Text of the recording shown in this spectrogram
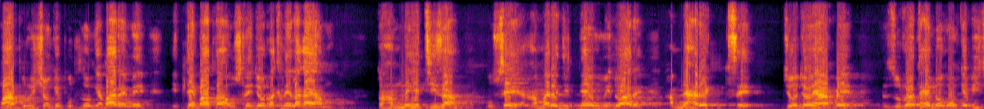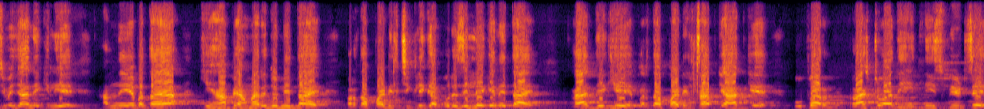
महापुरुषों के पुतलों के बारे में इतने बातें उसने जो रखने लगाया हमको। तो हमने ये चीजा उससे हमारे जितने उम्मीदवार है, हमने हर एक से जो जो यहाँ पे ज़रूरत है लोगों के बीच में जाने के लिए, हमने ये बताया कि यहाँ पे हमारे जो नेता है, प्रताप पाटिल चिखलीकर, पूरे ज़िले के नेता है। आज देखिए, प्रताप पाटिल साहब के हाथ के ऊपर राष्ट्रवादी इतनी स्पीड से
